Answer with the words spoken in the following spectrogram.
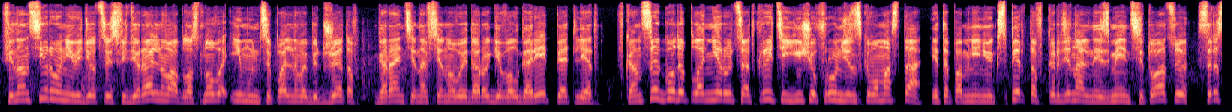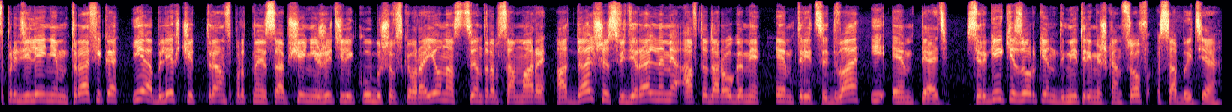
Финансирование ведется из федерального, областного и муниципального бюджетов. Гарантия на все новые дороги в Волгаре – 5 лет. Конце года планируется открытие еще Фрунзенского моста. Это, по мнению экспертов, кардинально изменит ситуацию с распределением трафика и облегчит транспортное сообщение жителей Куйбышевского района с центром Самары, а дальше с федеральными автодорогами М-32 и М5. Сергей Кизоркин, Дмитрий Мешканцов. События.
